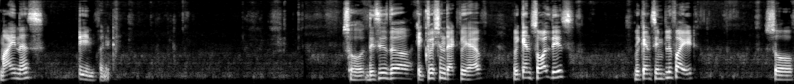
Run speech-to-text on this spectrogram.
minus t infinity. So this is the equation that we have. We can solve this. We can simplify it. So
